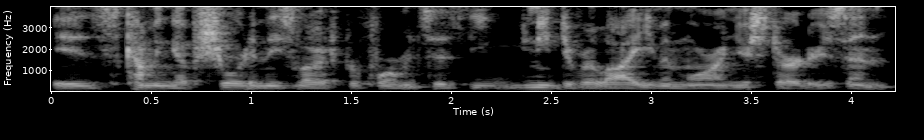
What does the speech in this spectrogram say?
is coming up short in these large performances, you, you need to rely even more on your starters. And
